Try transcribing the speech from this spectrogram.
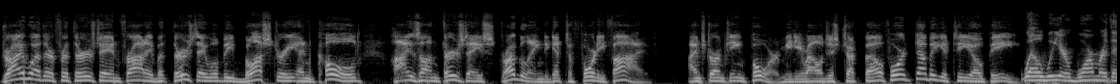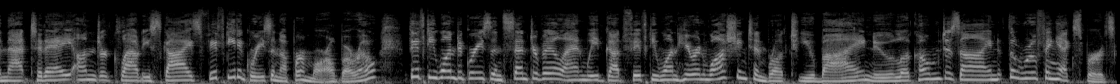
Dry weather for Thursday and Friday, but Thursday will be blustery and cold. Highs on Thursday struggling to get to 45. I'm Storm Team 4, meteorologist Chuck Bell for WTOP. Well, we are warmer than that today under cloudy skies, 50 degrees in Upper Marlboro, 51 degrees in Centerville, and we've got 51 here in Washington brought to you by New Look Home Design, the roofing experts.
